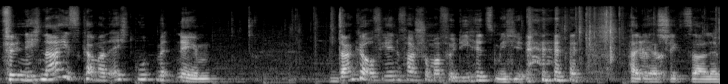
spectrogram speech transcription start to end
Finde ich nice, kann man echt gut mitnehmen. Danke auf jeden Fall schon mal für die Hits, Michi. halt ja. Schicksale.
